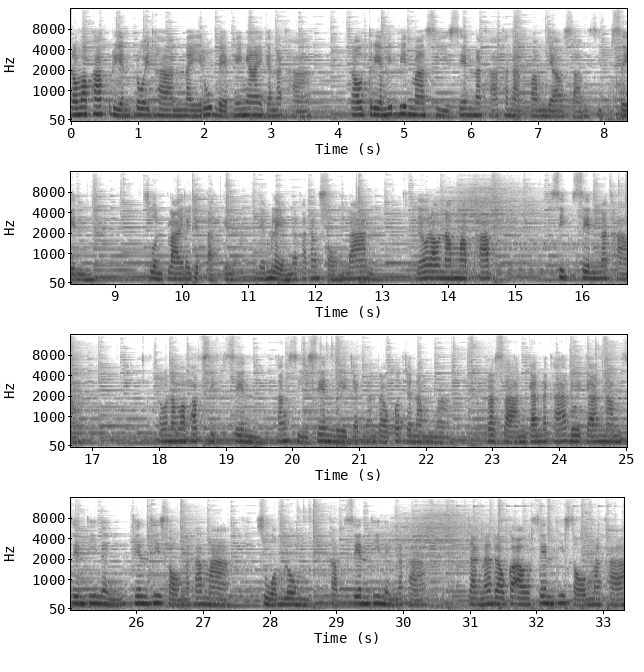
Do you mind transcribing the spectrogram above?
เรามาพับเหรียญโปรยทานในรูปแบบง่าย ๆกันนะคะ เราเตรียมริบบิ้นมา 4 เส้นนะคะ ขนาดความยาว 30 เซน ส่วนปลายเราจะตัดเป็นแหลมๆนะคะ ทั้งสองด้าน แล้วเรานำมาพับ 10 เซนนะคะ เรานำมาพับ 10 เซนทั้ง 4 เส้นเลย จากนั้นเราก็จะนำมาประสานกันนะคะ โดยการนำเส้นที่ 1 เส้นที่ 2 นะคะมา สวมลงกับเส้นที่1นะคะ จากนั้นเราก็เอาเส้นที่ 2 นะคะ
